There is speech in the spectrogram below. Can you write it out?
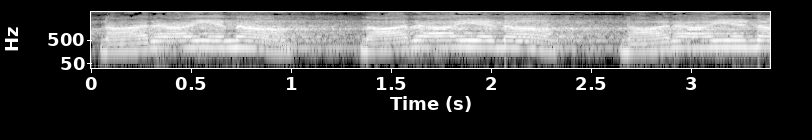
नारायण नारायण नारायण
